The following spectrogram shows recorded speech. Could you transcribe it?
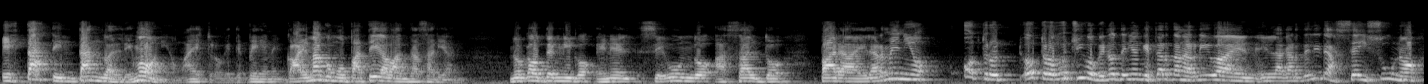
estás tentando al demonio, maestro, que te peguen. Además, como patea Bagdasarian. Knockout técnico en el segundo asalto para el armenio. Otro, otros dos chicos que no tenían que estar tan arriba en, en la cartelera. 6-1,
